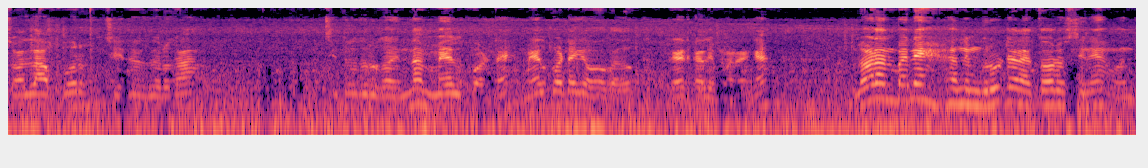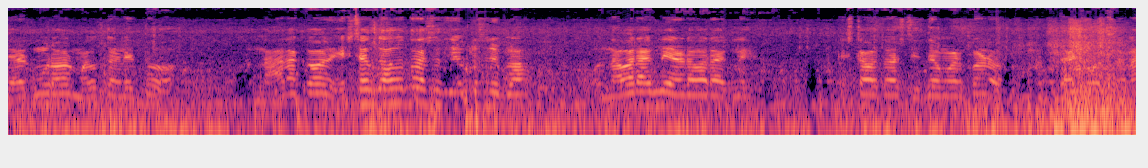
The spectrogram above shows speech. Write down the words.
ಸೊಲ್ಲಾಪುರ್, ಚಿತ್ರದುರ್ಗ ಚಿತ್ರದುರ್ಗದಿಂದ ಮೇಲ್ಕೋಟೆ. ಮೇಲ್ಕೋಟೆಗೆ ಹೋಗೋದು ಗ್ರೇಟ್ ಖಾಲಿ ಮಾಡೋಕ್ಕೆ. ನೋಡೋಣ ಬನ್ನಿ ನಿಮ್ಗೆ ರೂಟೆಲ್ಲ ತೋರಿಸ್ತೀನಿ. ಒಂದು ಎರಡು ಮೂರು ಅವರ್ ಮಲ್ಕೊಂಡಿತ್ತು ನಾಲ್ಕು ಅವರ್ ಎಷ್ಟೊತ್ತಾಗುತ್ತೋ ಅಷ್ಟೊತ್ತು ಎಬ್ಬಿಸ್ರಿ ಬ್ರೋ ಒಂದು ಅವರ್ ಆಗಲಿ, ಎರಡು ಅವರ್ ಆಗಲಿ. ಎಷ್ಟಾಗುತ್ತೋ ಅಷ್ಟು ಇದ್ದೇ ಮಾಡ್ಕೊಂಡು ಮತ್ತು ಗಾಡಿ ಓಡಿಸೋಣ.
